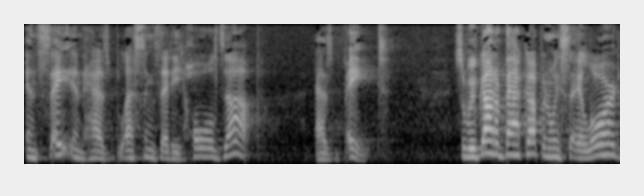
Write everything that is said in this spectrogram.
and Satan has blessings that he holds up as bait so we've got to back up and we say, Lord,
